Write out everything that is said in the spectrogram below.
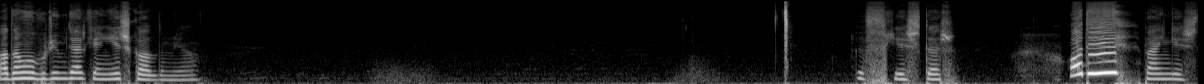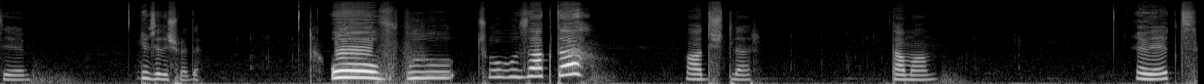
Adama vurayım derken geç kaldım ya. Üf geçtiler. Hadi. Ben geçtim. Kimse düşmedi. Of bu çok uzakta. Aa düştüler. Tamam. Evet.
